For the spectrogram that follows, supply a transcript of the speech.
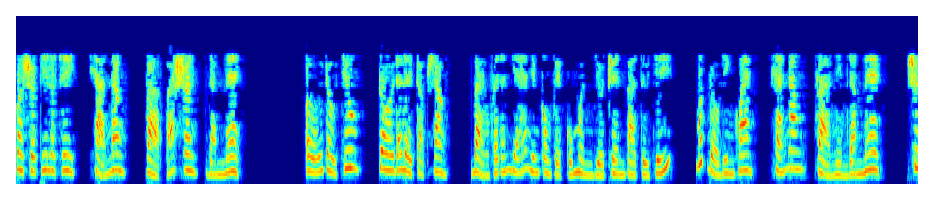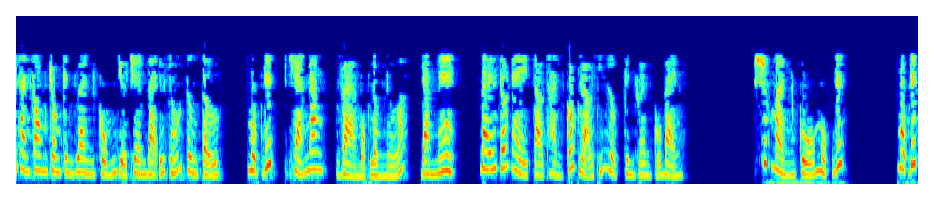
Versatility, khả năng, và Passion, đam mê. Ở đầu chương, tôi đã đề cập rằng, bạn phải đánh giá những công việc của mình dựa trên ba tiêu chí, mức độ liên quan, khả năng và niềm đam mê. Sự thành công trong kinh doanh cũng dựa trên ba yếu tố tương tự, mục đích, khả năng và một lần nữa, đam mê. Ba yếu tố này tạo thành cốt lõi chiến lược kinh doanh của bạn. Sức mạnh của mục đích Mục đích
